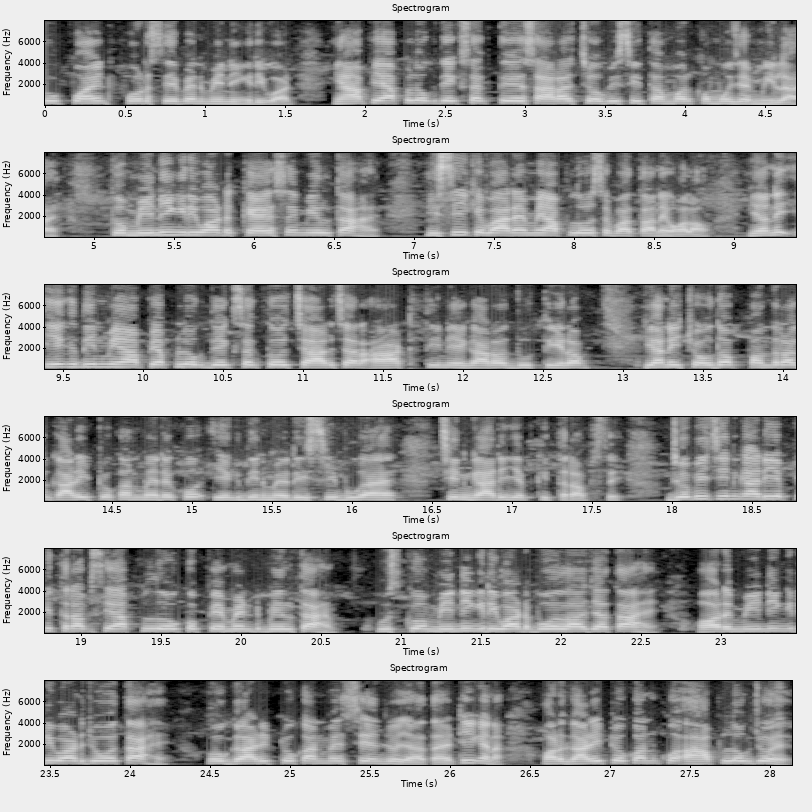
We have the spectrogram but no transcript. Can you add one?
two point four seven meaning reward यहाँ पे आप लोग देख सकते हैं, सारा चौबीस सितंबर को मुझे मिला है। तो मीनिंग रिवार्ड कैसे मिलता है? इसी के बारे में आप लोगों से बताने वाला हूँ। यानी एक दिन में यहाँ पे आप लोग देख सकते हो, चार चार आठ तीन ग्यारह दो तेरह, यानी चौदह पंद्रह गाड़ी टोकन मेरे को एक दिन में रिसीव हुआ है चिनगारी ऐप की तरफ़ से। जो भी चिनगारी ऐप की तरफ़ से आप लोगों को पेमेंट मिलता है, उसको मीनिंग रिवार्ड बोला जाता है। और मीनिंग रिवार्ड जो होता है, वो गाड़ी टोकन में चेंज हो जाता है, ठीक है ना? और गाड़ी टोकन को आप लोग जो है,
